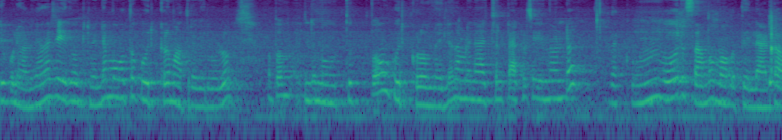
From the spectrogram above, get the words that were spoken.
അടിപൊളിയാണ്. ഞാൻ ചെയ്ത് നോക്കിയിട്ടുണ്ട്. എന്റെ മുഖത്ത് കുരുക്കൾ മാത്രമേ വരുള്ളൂ. അപ്പം എന്റെ മുഖത്ത് ഇപ്പം കുരുക്കളൊന്നുമില്ല. നമ്മൾ നാച്ചുറൽ പാക്ക് ചെയ്യുന്നതുകൊണ്ട് അതൊക്കെ ഒരു സംഭവം മുഖത്തില്ല കേട്ടോ.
